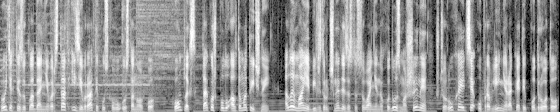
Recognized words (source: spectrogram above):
витягти з укладання верстат і зібрати пускову установку. Комплекс також полуавтоматичний, але має більш зручне для застосування на ходу з машини, що рухається управління ракети по дроту.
